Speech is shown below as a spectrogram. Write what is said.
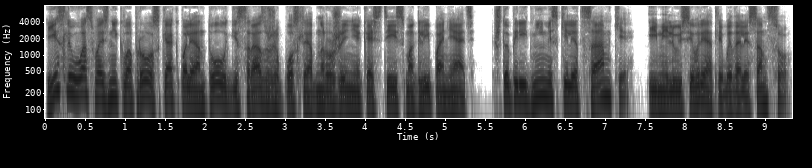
Если у вас возник вопрос, как палеонтологи сразу же после обнаружения костей смогли понять, что перед ними скелет самки, имя Люси вряд ли бы дали самцу,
